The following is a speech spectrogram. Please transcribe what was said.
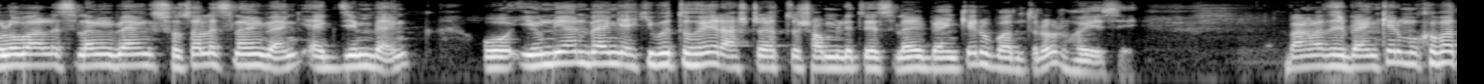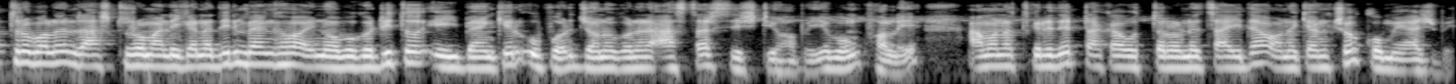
global Islami bank, social Islami bank Exim bank ও ইউনিয়ন ব্যাংক একীভূত হয়ে রাষ্ট্রায়ত্ত সম্মিলিত ইসলামী ব্যাংকে রূপান্তর হয়েছে। বাংলাদেশ ব্যাংকের মুখপাত্র বলেন, রাষ্ট্র মালিকানাধীন ব্যাংক হওয়ায় নবগঠিত এই ব্যাংকের উপর জনগণের আস্থার সৃষ্টি হবে এবং ফলে আমানতকারীদের টাকা উত্তোলনের চাহিদা অনেকাংশ কমে আসবে।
